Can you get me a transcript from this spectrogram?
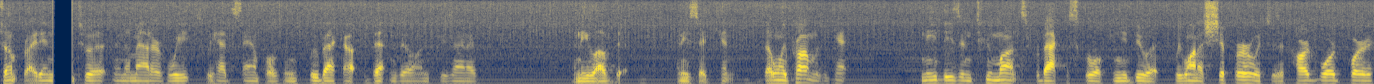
jumped right into it. In a matter of weeks, we had samples and flew back out to Bentonville and presented, and he loved it. And he said, "Can the only problem is we can't need these in two months for back to school. Can you do it? We want a shipper, which is a cardboard for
